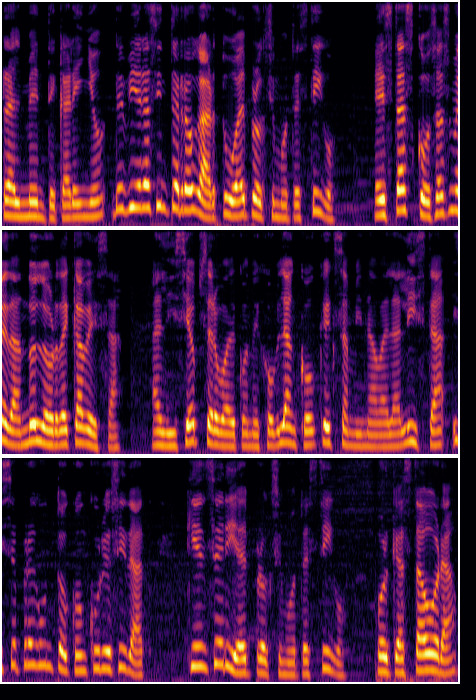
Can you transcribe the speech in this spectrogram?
Realmente, cariño, debieras interrogar tú al próximo testigo. Estas cosas me dan dolor de cabeza. Alicia observó al conejo blanco que examinaba la lista y se preguntó con curiosidad quién sería el próximo testigo, porque hasta ahora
